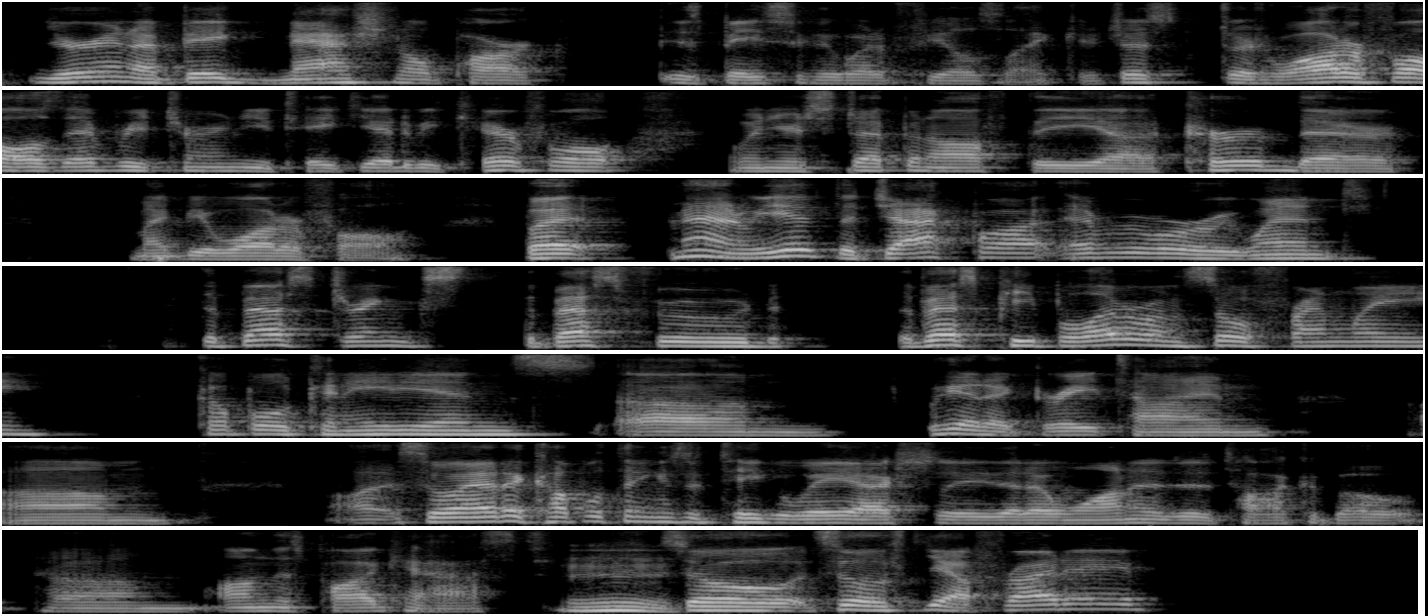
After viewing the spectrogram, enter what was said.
you're in a big national park is basically what it feels like. You're just there's waterfalls every turn you take. You got to be careful when you're stepping off the uh, curb. There might be a waterfall, but man, we hit the jackpot everywhere we went. The best drinks, the best food, the best people. Everyone's so friendly. A couple of Canadians. Um, we had a great time. Um, uh, so I had a couple things to take away actually that I wanted to talk about um, on this podcast. Mm. So so yeah, Friday,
